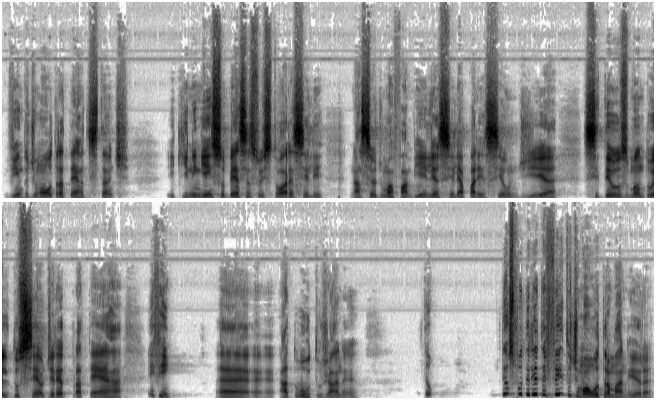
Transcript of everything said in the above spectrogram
vindo de uma outra terra distante, e que ninguém soubesse a sua história, se ele nasceu de uma família, se ele apareceu um dia, se Deus mandou ele do céu direto para a terra, enfim, é, é, adulto já, né? Então, Deus poderia ter feito de uma outra maneira.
